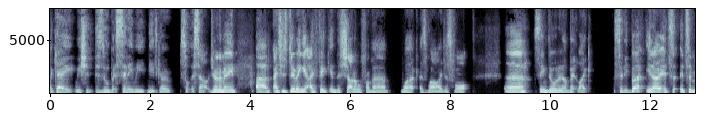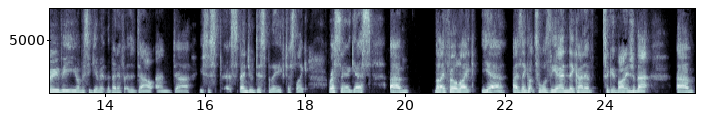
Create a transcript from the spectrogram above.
okay, we should. This is all a bit silly. We need to go sort this out. Do you know what I mean? Um, and she's doing it, I think, in the shuttle from her work as well. I just thought, uh, seemed all a little bit like silly, but you know, it's it's a movie. You obviously give it the benefit of the doubt, and uh, you sus- suspend your disbelief, just like wrestling, I guess. Um, but I feel like, yeah, as they got towards the end, they kind of took advantage of that. Um,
